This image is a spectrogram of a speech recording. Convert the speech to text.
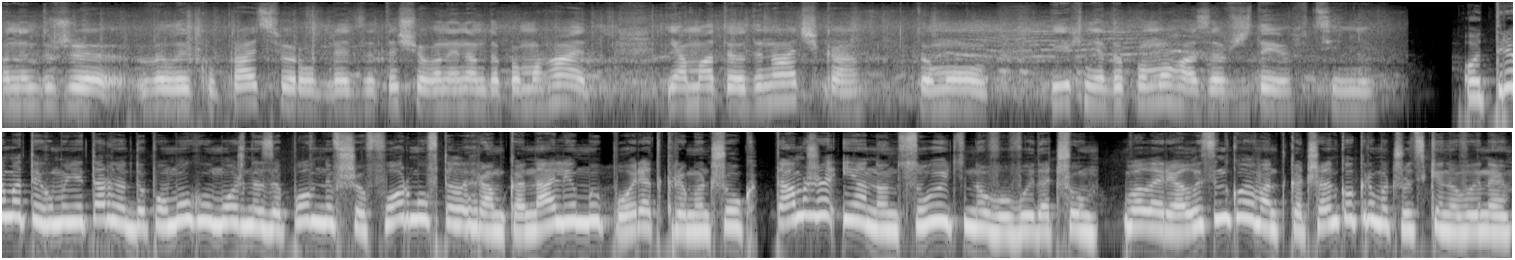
Вони дуже велику працю роблять за те, що вони нам допомагають. Я мати одиначка, тому їхня допомога завжди в ціні. Отримати гуманітарну допомогу можна заповнивши форму в телеграм-каналі Ми поряд Кременчук. Там же і анонсують нову видачу. Валерія Лисенко, Іван Ткаченко, Кременчуцькі новини.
